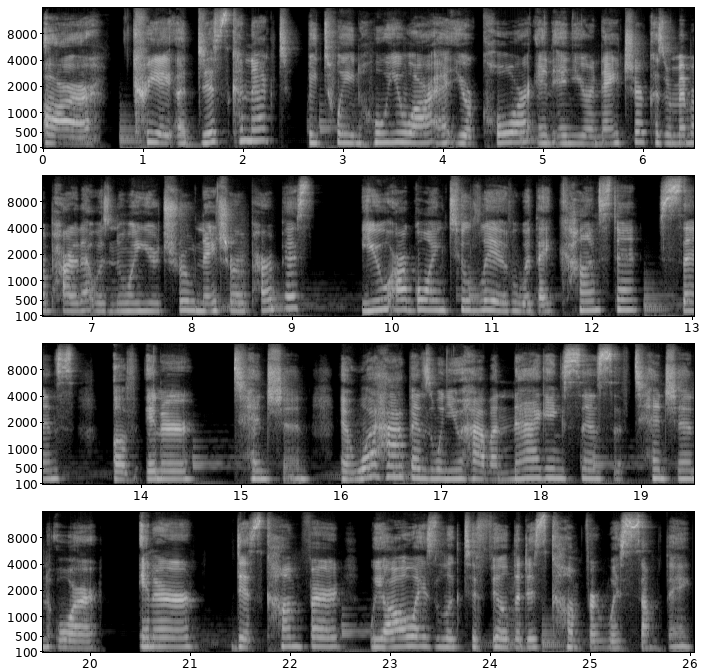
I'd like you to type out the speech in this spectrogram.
are create a disconnect between who you are at your core and in your nature, because remember, part of that was knowing your true nature or purpose, you are going to live with a constant sense of inner tension. And what happens when you have a nagging sense of tension or inner discomfort? We always look to fill the discomfort with something.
